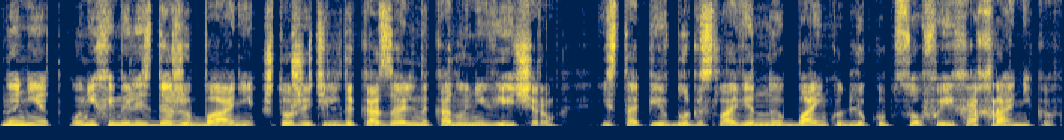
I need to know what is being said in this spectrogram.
Но нет, у них имелись даже бани, что жители доказали накануне вечером, истопив благословенную баньку для купцов и их охранников.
